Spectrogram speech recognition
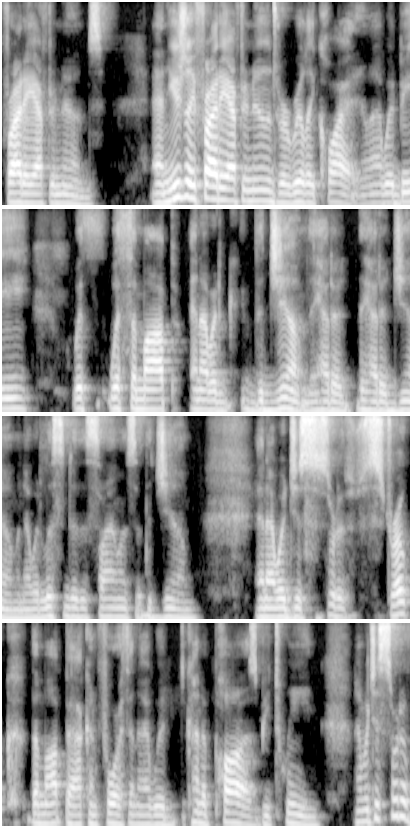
Friday afternoons. And usually Friday afternoons were really quiet, and I would be with with the mop, and I would the gym. They had a they had a gym, and I would listen to the silence of the gym, and I would just sort of stroke the mop back and forth, and I would kind of pause between, and I would just sort of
